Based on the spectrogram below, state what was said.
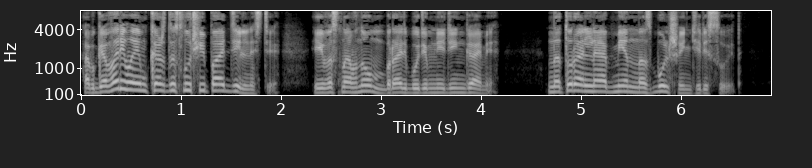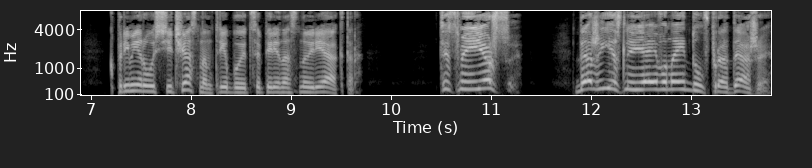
«Обговариваем каждый случай по отдельности, и в основном брать будем не деньгами. Натуральный обмен нас больше интересует. К примеру, сейчас нам требуется переносной реактор». «Ты смеешься? Даже если я его найду в продаже,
